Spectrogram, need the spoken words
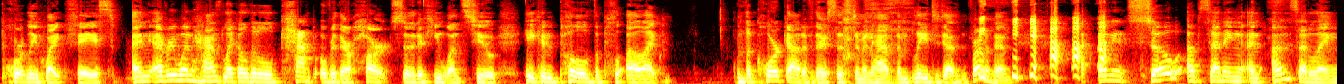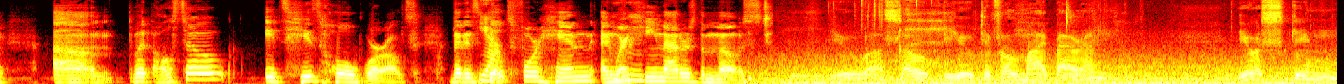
portly white face, and everyone has like a little cap over their heart so that if he wants to, he can pull the pl- uh, like the cork out of their system and have them bleed to death in front of him. yeah. And it's so upsetting and unsettling. Um, but also, it's his whole world that is yeah. built for him and where mm-hmm. he matters the most. Are so beautiful, my Baron. Your skin,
